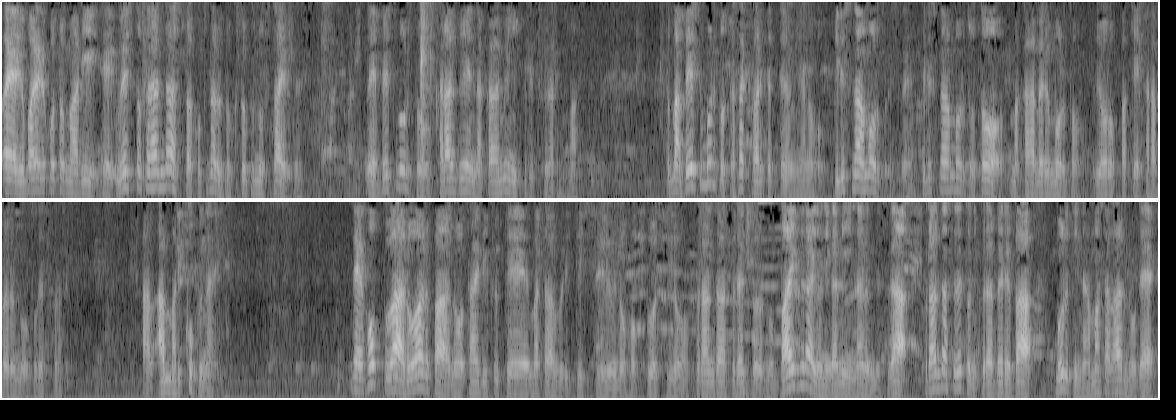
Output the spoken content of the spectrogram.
えー、呼ばれることもあり、えー、ウエストフランダースとは異なる独特のスタイルです。えー、ベースモルトをカラビエンナ、カラミュニックで作られますと。まあ、ベースモルトってさっき書かれてたようにあのピルスナーモルトですねピルスナーモルトと、まあ、カラメルモルトヨーロッパ系カラメルモルトで作られますああんまり濃くないで、ホップはローアルファの大陸系またはブリティッシュのホップを使用。フランダースレッドの倍ぐらいの苦味になるんですが、フランダースレッドに比べればモルティの甘さがあるので、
